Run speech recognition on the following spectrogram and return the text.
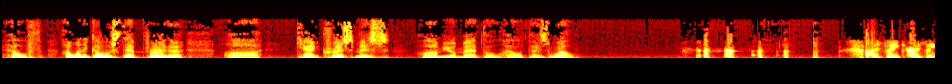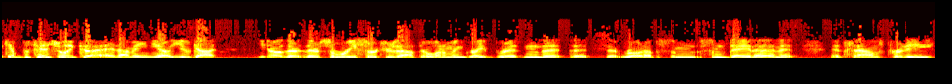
health? I want to go a step further. Uh, can Christmas harm your mental health as well? I think I think it potentially could. I mean, you know, you've got you know, there, there's some researchers out there, one of them in Great Britain, that, that, that wrote up some, some data, and it, it sounds pretty,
